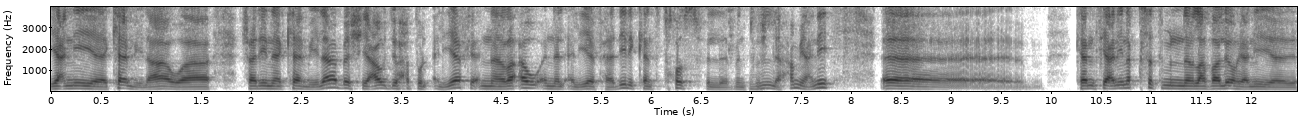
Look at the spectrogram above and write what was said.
يعني كاملة وفرينة كاملة باش يعاودوا يحطوا الألياف لأن رأوا أن الألياف هذه اللي كانت تخص في المنتوج تاعهم يعني آه كانت يعني نقصت من la valeur يعني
